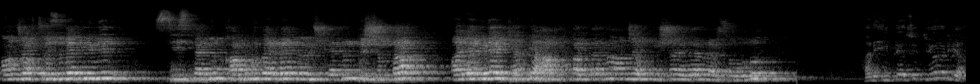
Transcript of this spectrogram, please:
ancak çözülebilir. Sistemin kabul ve ölçülerinin dışında Aleviler kendi hakikatlerini ancak inşa ederlerse olur. Hani İbreti diyor ya,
